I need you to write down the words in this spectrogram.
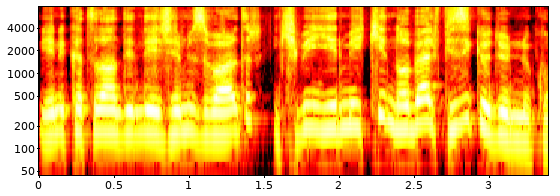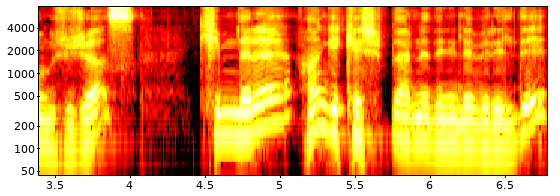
Yeni katılan dinleyicilerimiz vardır. 2022 Nobel Fizik Ödülünü konuşacağız. Kimlere hangi keşifler nedeniyle verildi?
